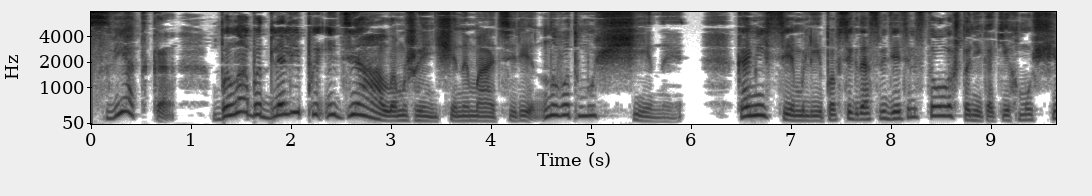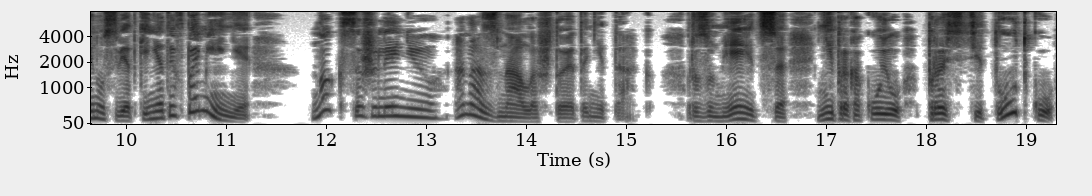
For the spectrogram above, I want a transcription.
Светка была бы для Липы идеалом женщины-матери, но вот мужчины... Комиссиям Липа всегда свидетельствовала, что никаких мужчин у Светки нет и в помине. Но, к сожалению, она знала, что это не так. Разумеется, ни про какую проститутку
